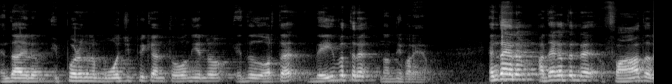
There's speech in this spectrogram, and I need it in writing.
എന്തായാലും ഇപ്പോഴെങ്കിലും മോചിപ്പിക്കാൻ തോന്നിയല്ലോ എന്ന് ഓർത്ത് ദൈവത്തിന് നന്ദി പറയാം. എന്തായാലും അദ്ദേഹത്തിന്റെ ഫാദർ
